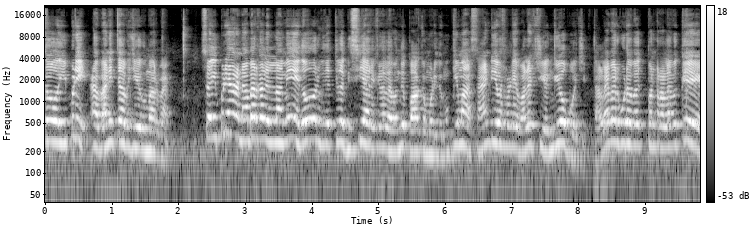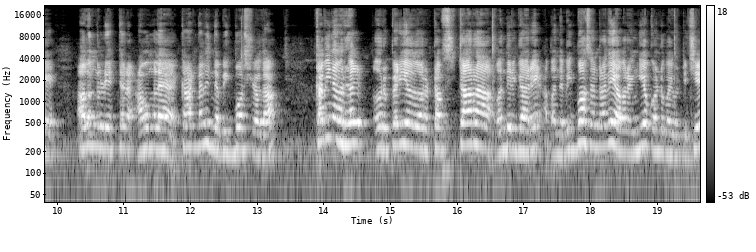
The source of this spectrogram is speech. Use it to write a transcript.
ஸோ இப்படி வனிதா விஜயகுமார் மேம் ஸோ இப்படியான நபர்கள் எல்லாமே ஏதோ ஒரு விதத்தில் பிஸியாக இருக்கிறத வந்து பார்க்க முடியுது. முக்கியமாக சாண்டி அவர்களுடைய வளர்ச்சி எங்கேயோ போச்சு. தலைவர் கூட ஒர்க் பண்ணுற அளவுக்கு அவங்களுடைய திற- அவங்கள காட்டினது இந்த பிக் பாஸ் ஷோ தான். கவின் அவர்கள் ஒரு பெரிய ஒரு டாப் ஸ்டாரா வந்திருக்காரு. அப்ப அந்த பிக் பாஸ்ன்றதே அவரை எங்கேயோ கொண்டு போய் விட்டுச்சு.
